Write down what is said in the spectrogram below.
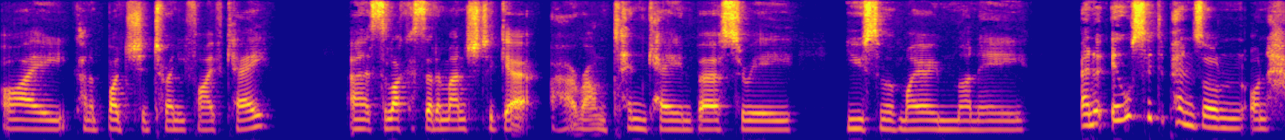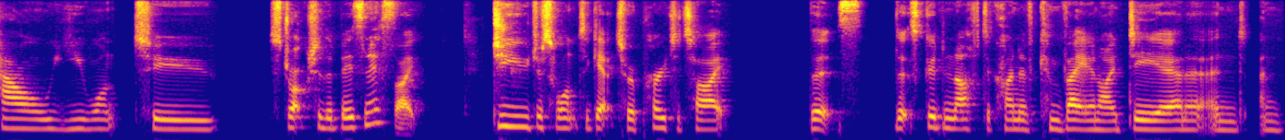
I kind of budgeted twenty five k, Uh, so, like I said, I managed to get around 10k in bursary, use some of my own money, and it also depends on on how you want to structure the business. Like, do you just want to get to a prototype that's that's good enough to kind of convey an idea and and and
